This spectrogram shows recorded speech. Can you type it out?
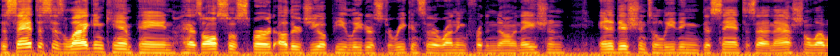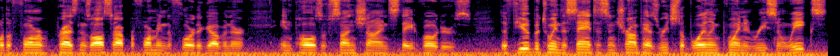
DeSantis' lagging campaign has also spurred other GOP leaders to reconsider running for the nomination. In addition to leading DeSantis at a national level, the former president is also outperforming the Florida governor in polls of Sunshine State voters. The feud between DeSantis and Trump has reached a boiling point in recent weeks,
